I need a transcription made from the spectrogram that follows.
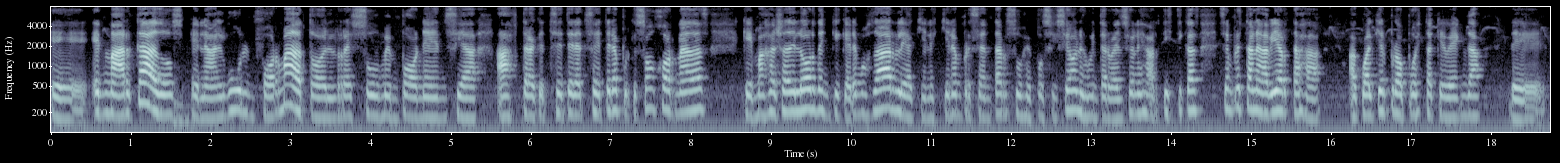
eh, enmarcados en algún formato, el resumen, ponencia, abstract, etcétera, etcétera, porque son jornadas que más allá del orden que queremos darle a quienes quieran presentar sus exposiciones o intervenciones artísticas, siempre están abiertas a, cualquier propuesta que venga de,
